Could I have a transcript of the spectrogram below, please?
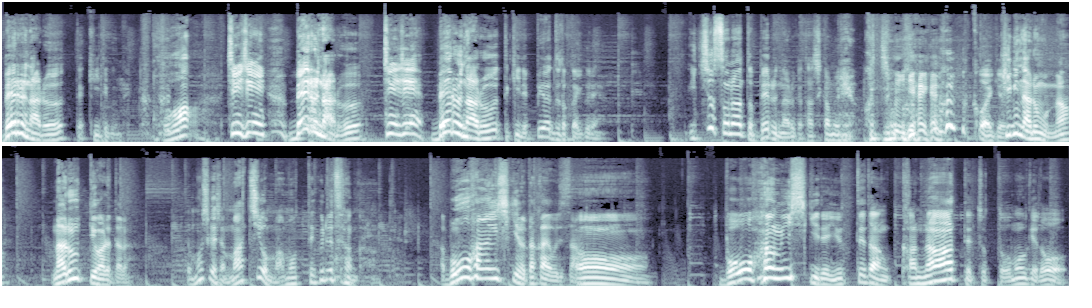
ベルナル?」って聞いてくんねん。怖っチンチンベルナルチンチンベルナル？って聞いてピューってどっか行くねん。一応その後ベルナルか確かめるよ。こっちもいやいや。怖いけど。気になるもんな。なるって言われたら。もしかしたら街を守ってくれてたんかな防犯意識の高いおじさん。うん。防犯意識で言ってたんかなってちょっと思うけど。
